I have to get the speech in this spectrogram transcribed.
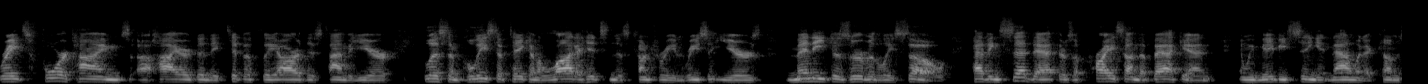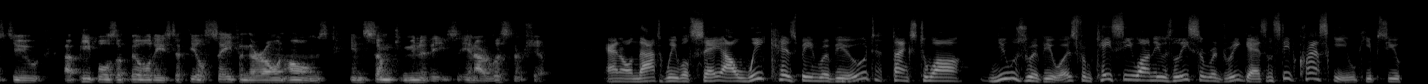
rates four times uh, higher than they typically are this time of year. Listen, police have taken a lot of hits in this country in recent years, many deservedly so. Having said that, there's a price on the back end, and we may be seeing it now when it comes to uh, people's abilities to feel safe in their own homes in some communities in our listenership. And on that, we will say our week has been reviewed thanks to our news reviewers from KCUR News, Lisa Rodriguez and Steve Kraske, who keeps you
